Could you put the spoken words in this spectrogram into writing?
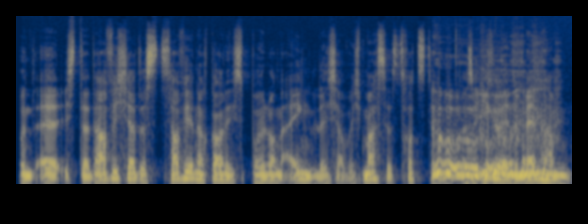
Und äh, ich, da darf ich ja, das darf ich noch gar nicht spoilern eigentlich, aber ich mache es jetzt trotzdem. Uh. Also Eagle and the Man haben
